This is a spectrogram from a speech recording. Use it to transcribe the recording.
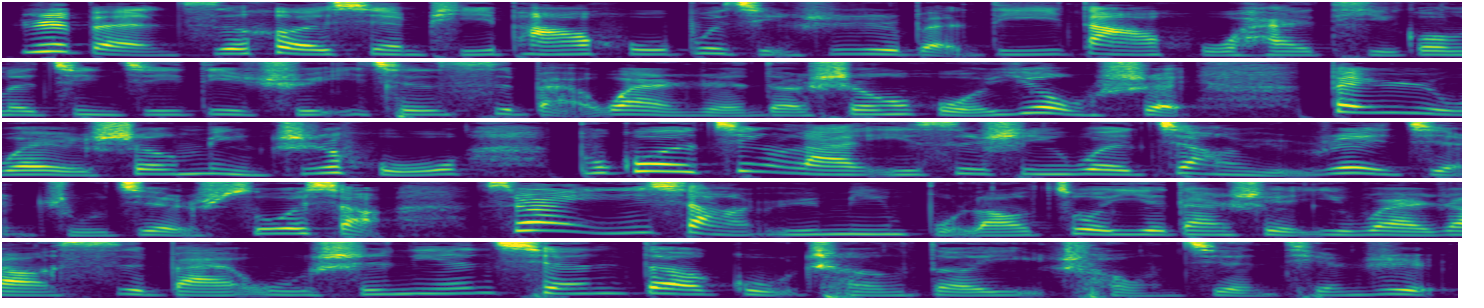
日本滋贺县琵琶湖不仅是日本第一大湖，还提供了近畿地区一千四百万人的生活用水，被誉为生命之湖。不过近来疑似是因为降雨锐减，逐渐缩小，虽然影响渔民捕捞作业，但是也意外让四百五十年前的古城得以重见天日。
